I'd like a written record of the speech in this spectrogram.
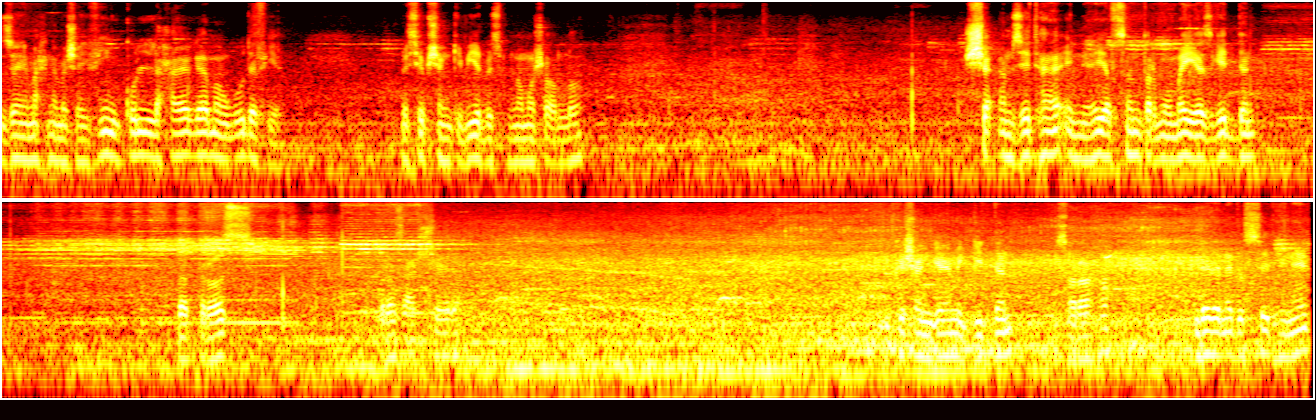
زي ما إحنا ما شايفين كل حاجة موجودة فيها. reception كبير بسم الله ما شاء الله. الشقة ميزتها إن هي في center مميز جدا. ده الطراز طراز على الشارع. location جامد جدا بصراحة. ده ده نادي الصيد هناك.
